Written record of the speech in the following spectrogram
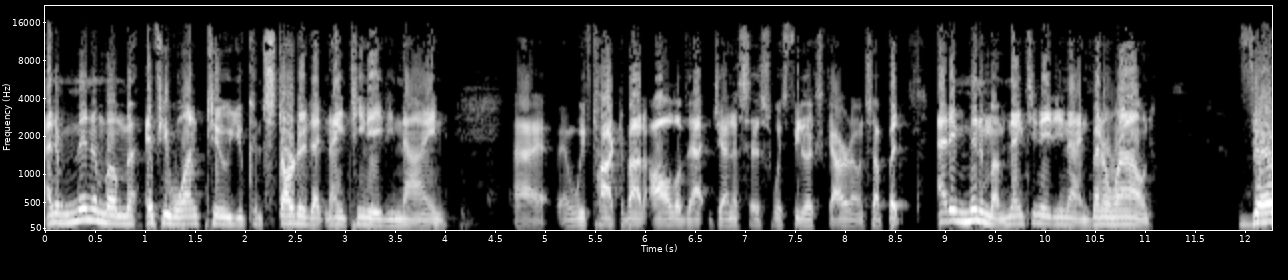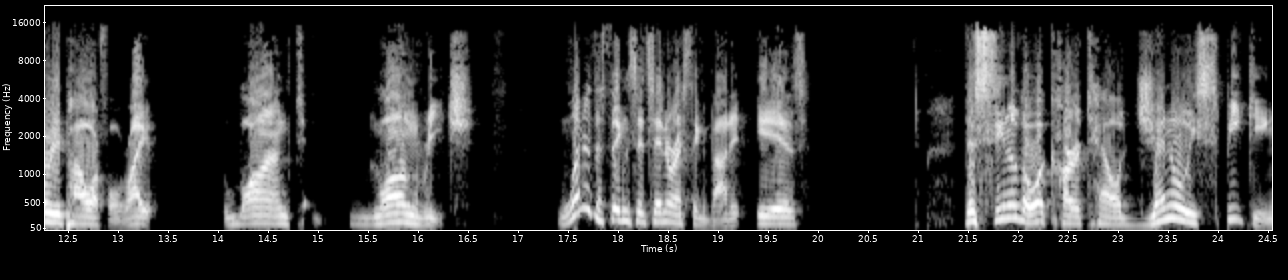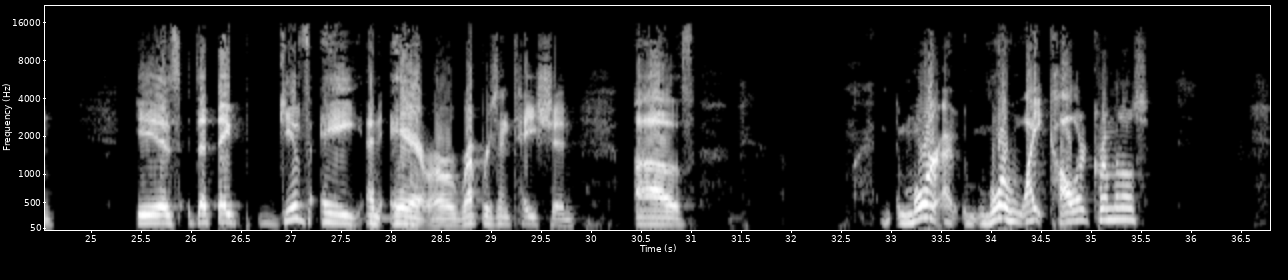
At a minimum, if you want to, you can start it at 1989. Uh, and we've talked about all of that genesis with Felix Gallardo and stuff. But at a minimum, 1989, been around, very powerful, right? Long, long reach. One of the things that's interesting about it is the Sinaloa cartel, generally speaking, is that they give a an air or a representation of more uh, more white collar criminals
